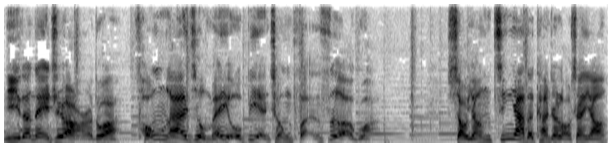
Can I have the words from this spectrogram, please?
你的那只耳朵从来就没有变成粉色过。”小羊惊讶地看着老山羊。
